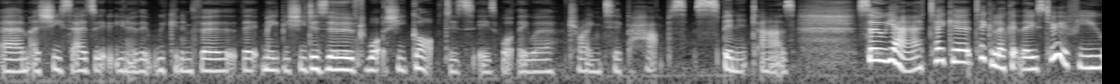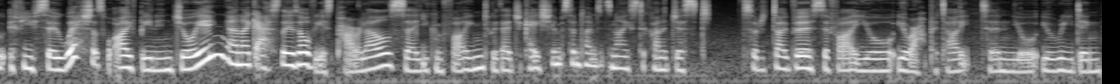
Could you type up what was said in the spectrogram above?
um, as she says, you know that we can infer that, that maybe she deserved what she got is is what they were trying to perhaps spin it as. So yeah, take a take a look at those two if you if you so wish. That's what I've been enjoying, and I guess there's obvious parallels uh, you can find with education, but sometimes it's nice to kind of just sort of diversify your, your appetite and your, your reading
